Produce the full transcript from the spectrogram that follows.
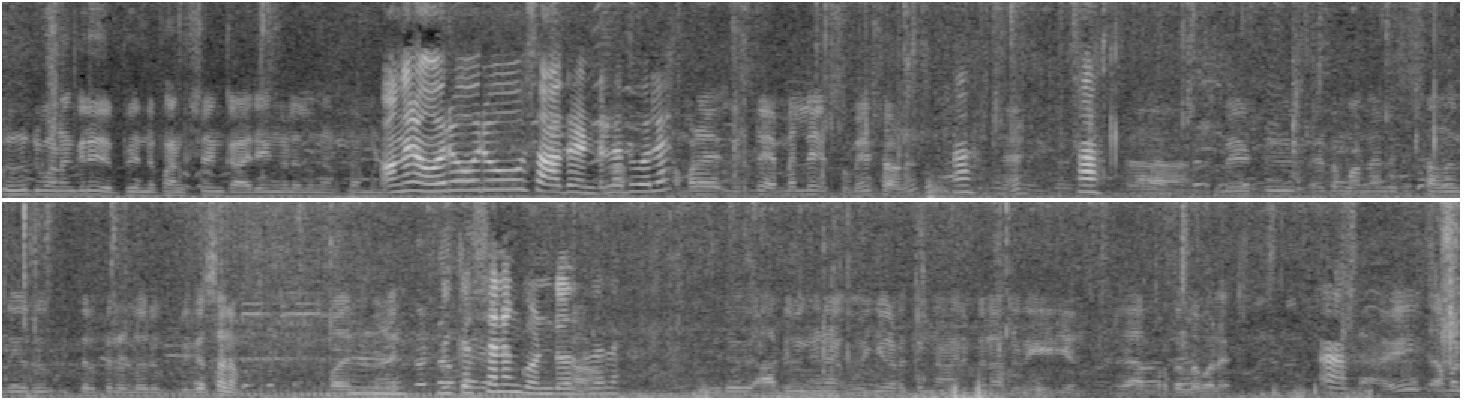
നിന്നിട്ട് വേണമെങ്കിൽ പിന്നെ ഫംഗ്ഷൻ കാര്യങ്ങളെല്ലാം നടത്താൻ വേണ്ടി. അങ്ങനെ ഓരോരോ സാധനം ഉണ്ടല്ലോ അതുപോലെ? നമ്മുടെ ഇവിടുത്തെ എം എൽ എ സുമേഷ് ആണ് ആ ആ. ആ, സുമേഷ് ഏട്ടൻ വന്നതിന് ശേഷമാണ് ഈ ഒരു ഇത്തരത്തിലുള്ള ഒരു വികസനം വികസനം കൊണ്ടുവന്നതല്ലേ? ഇത് ആദ്യം ഇങ്ങനെ ഒഴിഞ്ഞു കിടക്കുന്ന ആരും വരാത്തൊരു ഏരിയ അപ്പുറത്തുള്ള പോലെ. നമ്മൾ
